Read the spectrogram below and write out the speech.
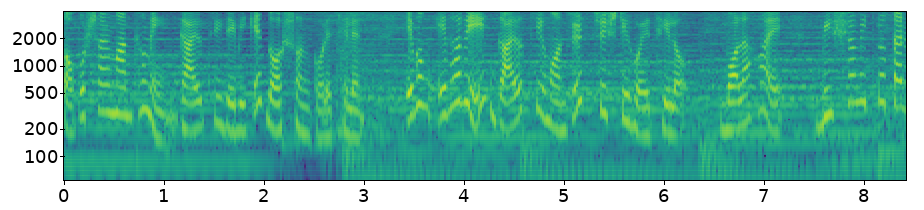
তপস্যার মাধ্যমে গায়ত্রী দেবীকে দর্শন করেছিলেন এবং এভাবে গায়ত্রী মন্ত্রের সৃষ্টি হয়েছিল। বলা হয় বিশ্বামিত্র তার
